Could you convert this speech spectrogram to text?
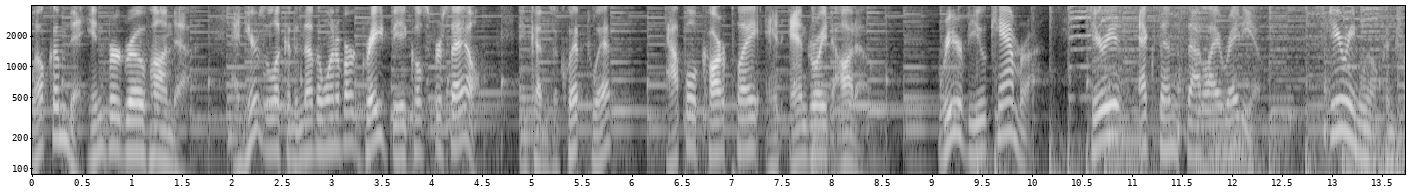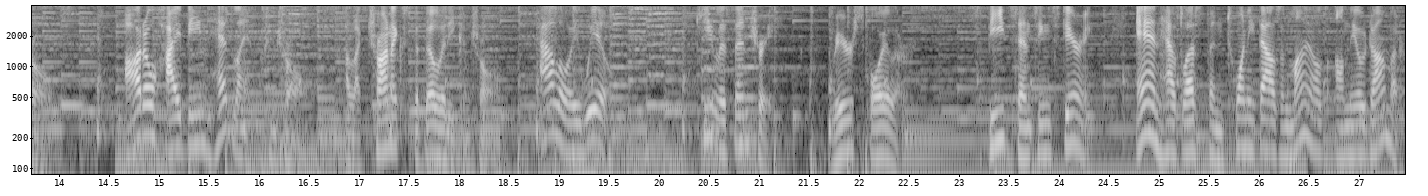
Welcome to Inver Grove Honda. And here's a look at another one of our great vehicles for sale. And comes equipped with Apple CarPlay and Android Auto, rear view camera, Sirius XM satellite radio, steering wheel controls, auto high beam headlamp control, electronic stability control, alloy wheels, keyless entry, rear spoiler, speed sensing steering, and has less than 20,000 miles on the odometer.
